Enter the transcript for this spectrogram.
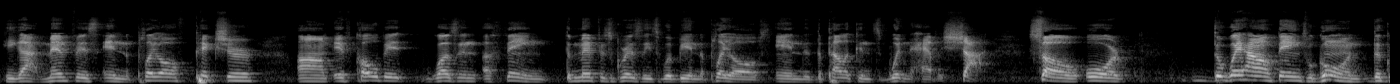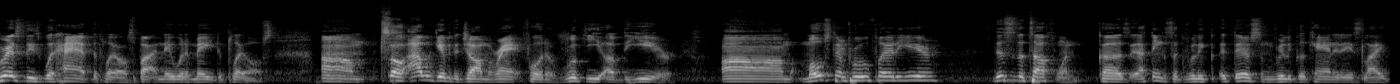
He got Memphis in the playoff picture. Um, if COVID wasn't a thing, the Memphis Grizzlies would be in the playoffs, and the, the Pelicans wouldn't have a shot. So, or the way how things were going, the Grizzlies would have the playoff spot, and they would have made the playoffs. Um, so I would give it to Ja Morant for the rookie of the year. Um, most improved player of the year. This is a tough one because I think it's a really there's some really good candidates like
